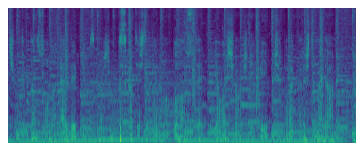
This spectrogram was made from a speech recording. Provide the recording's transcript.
Çırptıktan sonra elde ettiğimiz karışımı kısık ateşte kaynamakta olan süte yavaş yavaş ekleyip çırparak karıştırmaya devam edin.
